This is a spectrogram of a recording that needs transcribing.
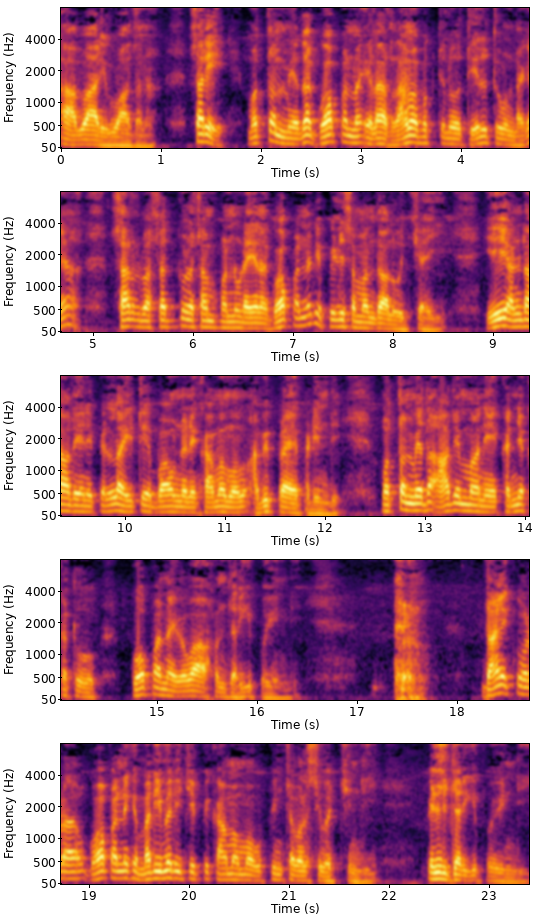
ఆ వారి వాదన. సరే మొత్తం మీద గోపన్న ఇలా రామభక్తిలో తేలుతూ ఉండగా సర్వ సద్గుణ సంపన్నుడైన గోపన్నకి పెళ్ళి సంబంధాలు వచ్చాయి. ఏ అండా లేని పిల్ల అయితే బాగుండని కామం అభిప్రాయపడింది. మొత్తం మీద ఆదిమ్మ అనే కన్యకతో గోపన్న వివాహం జరిగిపోయింది. దానికి కూడా గోపన్నకి మరీ మరీ చెప్పి కామమ్మ ఒప్పించవలసి వచ్చింది. పెళ్ళి జరిగిపోయింది.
